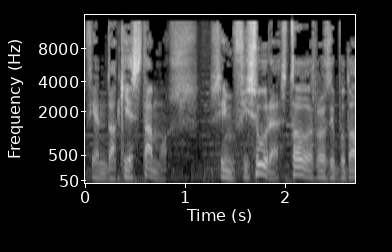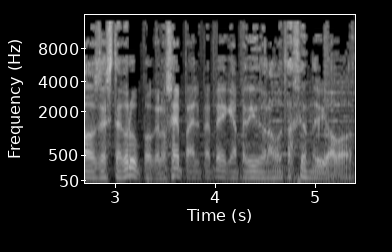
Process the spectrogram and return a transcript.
diciendo aquí estamos, sin fisuras, todos los diputados de este grupo, que lo sepa el PP que ha pedido la votación de viva voz.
